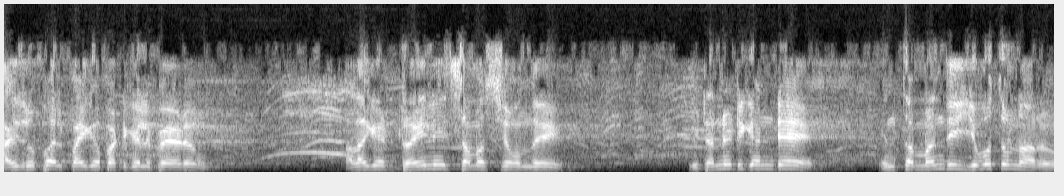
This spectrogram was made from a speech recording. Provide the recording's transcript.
ఐదు రూపాయలు పైగా పట్టుకెళ్ళిపోయాడు. అలాగే డ్రైనేజ్ సమస్య ఉంది. వీటన్నిటికంటే ఇంతమంది యువతున్నారు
